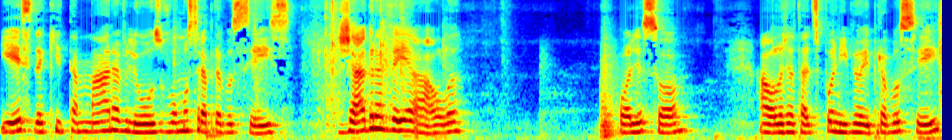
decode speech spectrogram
E esse daqui tá maravilhoso, vou mostrar para vocês. Já gravei a aula. Olha só. A aula já tá disponível aí para vocês.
